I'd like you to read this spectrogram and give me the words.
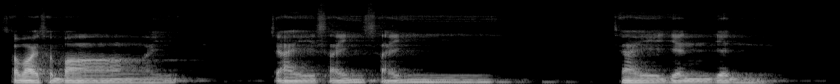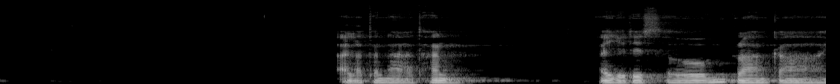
ๆ สบายๆใจใสๆใจเย็นๆ อารัตนาท่านให้อยู่ที่ศูนย์กลางกาย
